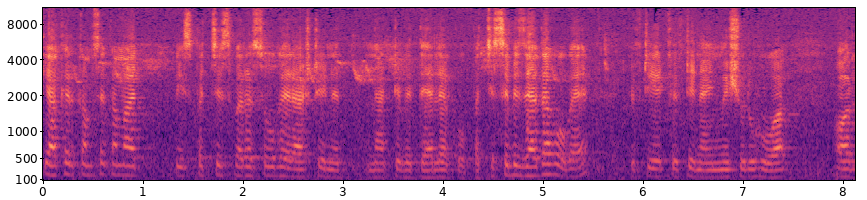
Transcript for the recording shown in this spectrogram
कि आखिर कम से कम आज बीस पच्चीस बरस हो गए राष्ट्रीय नाट्य विद्यालय को। पच्चीस से भी ज़्यादा हो गए। 58 59 में शुरू हुआ और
